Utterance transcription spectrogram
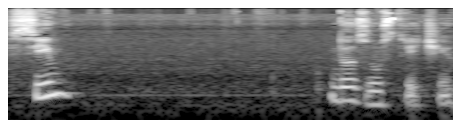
Всім до зустрічі!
